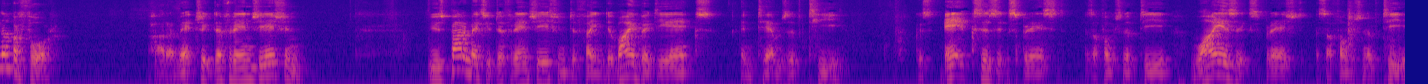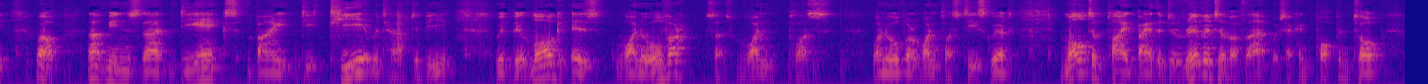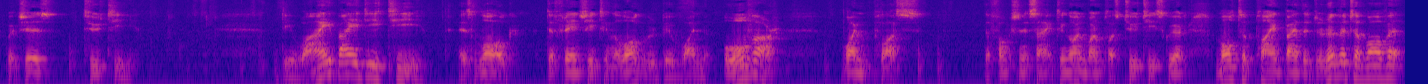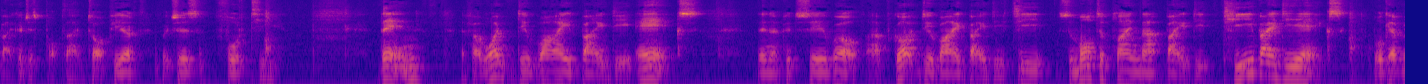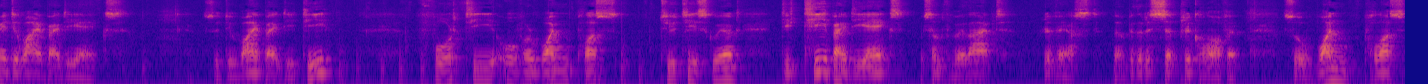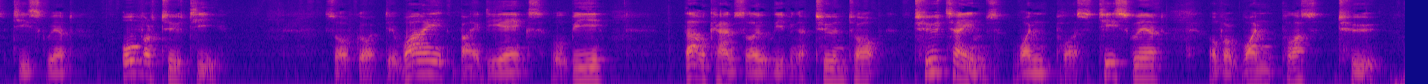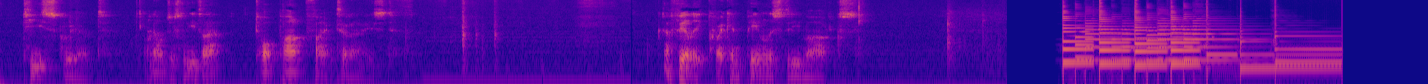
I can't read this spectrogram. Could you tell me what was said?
Number four, parametric differentiation. Use parametric differentiation to find dy by dx in terms of t. Because x is expressed as a function of t, y is expressed as a function of t. Well, that means that dx by dt it would have to be, would be log is 1 over, so that's 1 plus 1 over 1 plus t squared, multiplied by the derivative of that, which I can pop in top, which is 2t. Dy by dt is log, differentiating the log would be 1 over 1 plus the function it's acting on, 1 plus 2t squared, multiplied by the derivative of it, but I could just pop that top here, which is 4t. Then, if I want dy by dx, then I could say, well, I've got dy by dt, so multiplying that by dt by dx will give me dy by dx. So dy by dt, 4t over 1 plus 2t squared, dt by dx was something like that reversed. That would be the reciprocal of it. So 1 plus t squared over 2t. So I've got dy by dx will be, that will cancel out leaving a 2 on top, 2 times 1 plus t squared over 1 plus 2t squared. And I'll just leave that top part factorised. A fairly quick and painless three marks.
